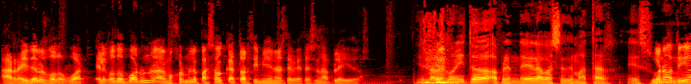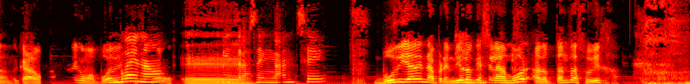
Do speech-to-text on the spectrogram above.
a raíz de los God of War. El God of War 1 a lo mejor me lo he pasado 14 millones de veces en la Play 2. Es muy bonito aprender a base de matar. Es Bueno, un- tío, cada uno aprende como puede. Bueno, eh, mientras enganche. Woody Allen aprendió lo que es el amor adoptando a su hija.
